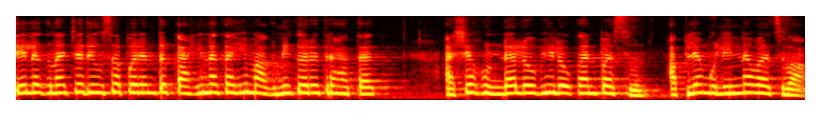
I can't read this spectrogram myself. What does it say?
ते लग्नाच्या दिवसापर्यंत काही ना काही मागणी करत राहतात. अशा हुंडालोभी लोकांपासून आपल्या मुलींना वाचवा.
